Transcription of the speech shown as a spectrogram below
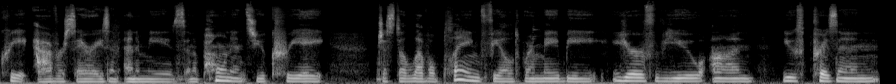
create adversaries and enemies and opponents, you create just a level playing field where maybe your view on youth prison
